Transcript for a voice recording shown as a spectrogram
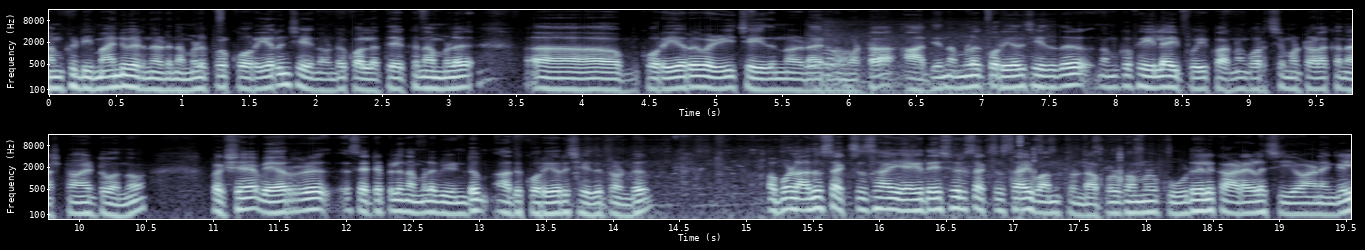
നമുക്ക് ഡിമാൻഡ് വരുന്നുണ്ട്. നമ്മളിപ്പോൾ കൊറിയറും ചെയ്യുന്നുണ്ട്. കൊല്ലത്തേക്ക് നമ്മൾ കൊറിയർ വഴി ചെയ്യുന്നുണ്ടായിരുന്നു മുട്ട. ആദ്യം നമ്മൾ കൊറിയർ ചെയ്തത് നമുക്ക് ഫെയിലായിപ്പോയി കാരണം കുറച്ച് മുട്ടകളൊക്കെ നഷ്ടമായിട്ട് വന്നു. പക്ഷേ വേറൊരു സെറ്റപ്പിൽ നമ്മൾ വീണ്ടും അത് കൊറിയർ ചെയ്തിട്ടുണ്ട്. അപ്പോൾ അത് സക്സസ് ആയി ഏകദേശം ഒരു സക്സസ് ആയി വന്നിട്ടുണ്ട്. അപ്പോൾ നമ്മൾ കൂടുതൽ കാടകൾ ചെയ്യുവാണെങ്കിൽ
